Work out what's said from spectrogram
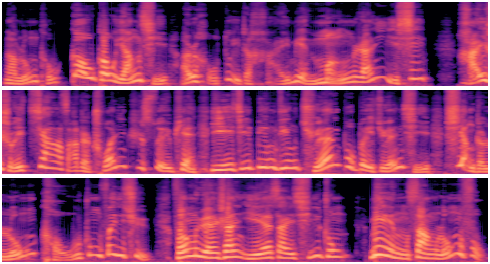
那龙头高高扬起，而后对着海面猛然一吸，海水夹杂着船只碎片以及冰丁，全部被卷起，向着龙口中飞去。冯远山也在其中，命丧龙腹，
